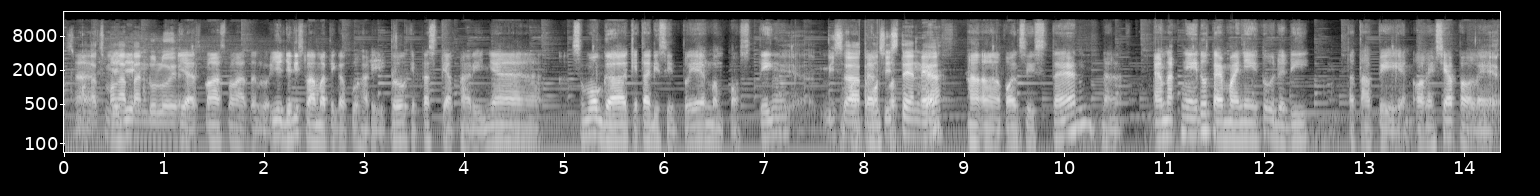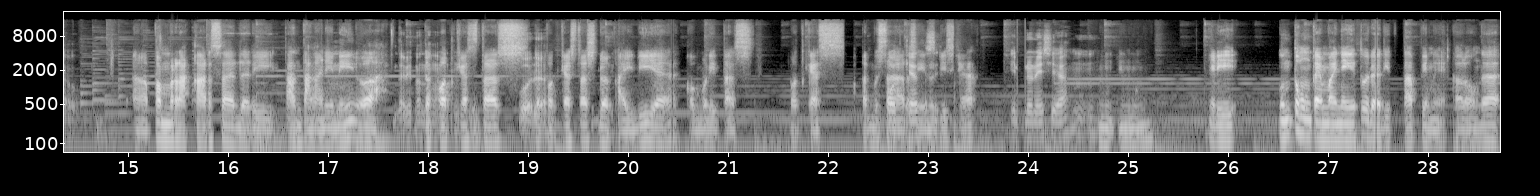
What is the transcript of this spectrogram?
Semangat-semangatan dulu ya. ya semangat semangatan dulu. Iya, jadi selama 30 hari itu kita setiap harinya semoga kita disiplin memposting Iya, Bisa konsisten ya. Ah, ah, konsisten. Nah, enaknya itu temanya itu udah ditetapin oleh siapa? Oleh Iya, uh, pemerakarsa dari tantangan ini. Wah, dari The tantangan. Podcasters, Wadah. thepodcasters.id ya, komunitas podcast terbesar Podcast. di Indonesia. Indonesia. mm. Mm-mm. Jadi untung temanya itu udah ditetapin ya. Kalau enggak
